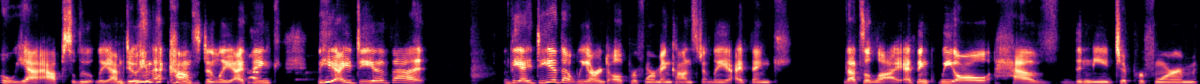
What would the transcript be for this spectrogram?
Oh, yeah, absolutely. I'm doing that constantly. I think the idea that the idea that we aren't all performing constantly, I think that's a lie. I think we all have the need to perform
